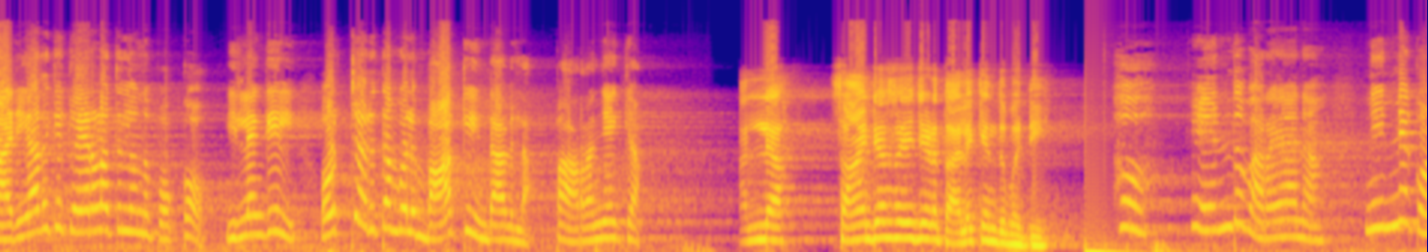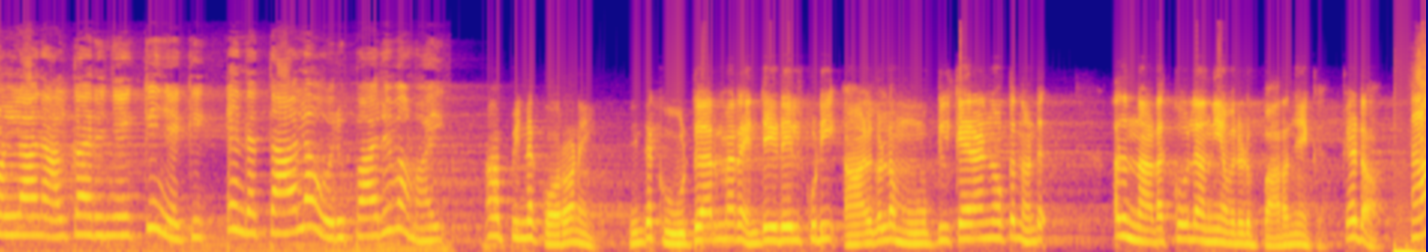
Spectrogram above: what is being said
മര്യാദയ്ക്ക് കേരളത്തിൽ നിന്ന് പൊക്കോ. ഇല്ലെങ്കിൽ ഒറ്റൊരുത്തം പോലും ബാക്കി ഉണ്ടാവില്ല. പറഞ്ഞേക്കാം. അല്ല സാനിറ്റൈസേജിയുടെ തലയ്ക്ക് എന്ത് പറ്റി? ഹോ എന്തു പറയാനാ? നിന്നെ കൊള്ളാൻ ആൾക്കാർ ഞെക്കി ഞെക്കി എന്റെ തല ഒരു പരുവമായി. ആ പിന്നെ കൊറോണേ. നിന്റെ കൂട്ടുകാരന്മാർ എന്റെ ഇടയിൽ കൂടി ആളുകളുടെ മൂക്കിൽ കയറാൻ നോക്കുന്നുണ്ട്. അത് നടക്കൂല നീ അവരോട് പറഞ്ഞേക്ക് കേട്ടോ? ആ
